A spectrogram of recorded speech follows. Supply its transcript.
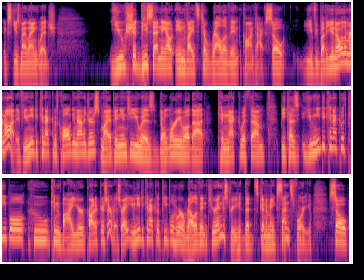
Excuse my language. You should be sending out invites to relevant contacts. So, if, whether you know them or not, if you need to connect with quality managers, my opinion to you is don't worry about that. Connect with them because you need to connect with people who can buy your product or service, right? You need to connect with people who are relevant to your industry that's going to make sense for you. So,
